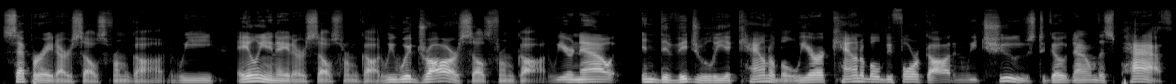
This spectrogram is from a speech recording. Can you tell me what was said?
separate ourselves from God. We alienate ourselves from God. We withdraw ourselves from God. We are now individually accountable. We are accountable before God, and we choose to go down this path.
